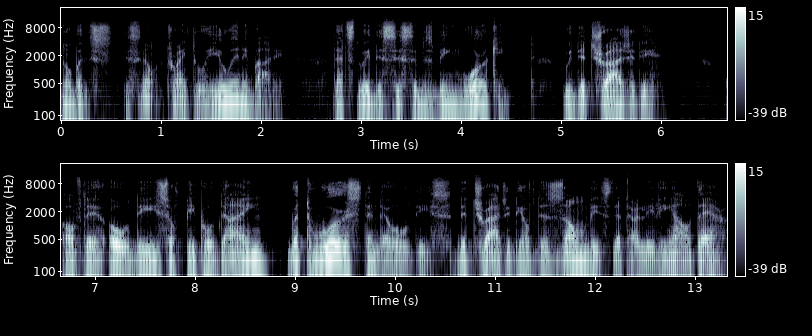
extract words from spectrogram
Nobody's is, you know, trying to heal anybody. That's the way the system is being working with the tragedy of the ODs, of people dying, but worse than the ODs, the tragedy of the zombies that are living out there.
